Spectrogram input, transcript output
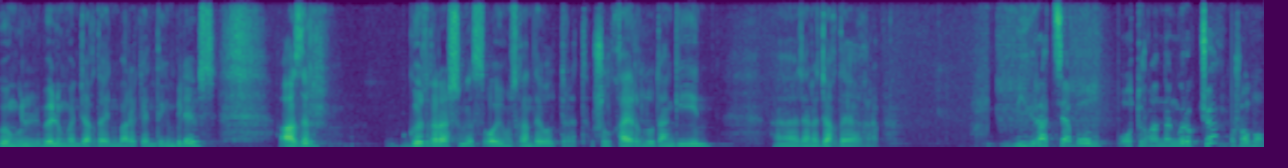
көңүл бөлүнгөн жагдайдын бар экендигин билебиз азыр көз карашыңыз оюңуз кандай болуп турат ушул кайрылуудан кийин жана жагдайга карап миграция болуп отургандан көрөкчү ошол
